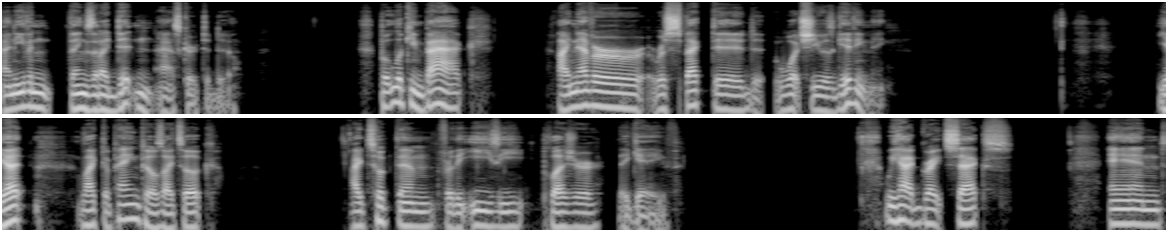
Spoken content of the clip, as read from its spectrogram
and even things that I didn't ask her to do. But looking back, I never respected what she was giving me. Yet, like the pain pills I took, I took them for the easy pleasure they gave. We had great sex, and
